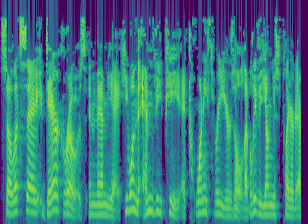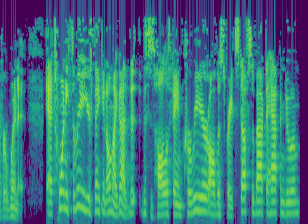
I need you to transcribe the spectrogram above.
So let's say Derrick Rose in the NBA, he won the MVP at 23 years old. I believe the youngest player to ever win it. At 23, you're thinking, oh my God, th- this is Hall of Fame career. All this great stuff's about to happen to him.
